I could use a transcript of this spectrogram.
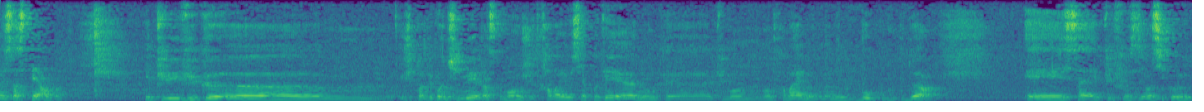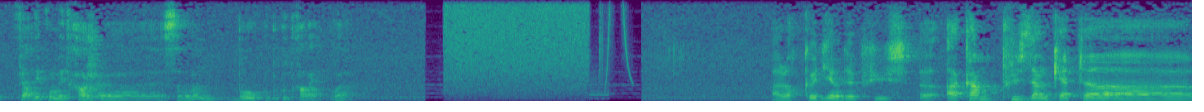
à se taire. Et puis vu que euh, j'ai pas pu continuer parce que bon, je travaille aussi à côté, hein, donc mon, travail me demandait beaucoup, beaucoup d'heures. Et, puis il faut se dire aussi que faire des courts-métrages, euh, ça demande beaucoup, beaucoup de travail. Voilà. Alors, que dire de plus? Euh, À quand plus d'enquêtes euh,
